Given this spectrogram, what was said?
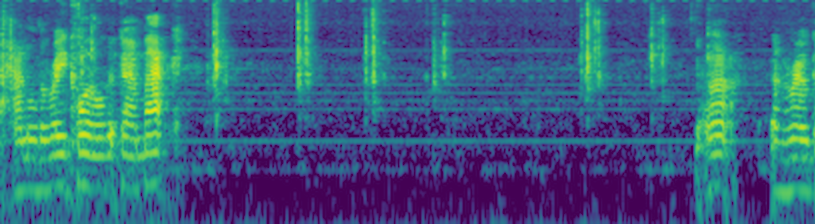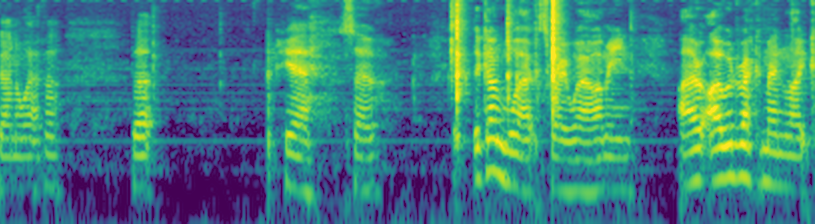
handle the recoil of it going back. Like that, of a real gun or whatever. But yeah, so the gun works very well. I mean, I I would recommend like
